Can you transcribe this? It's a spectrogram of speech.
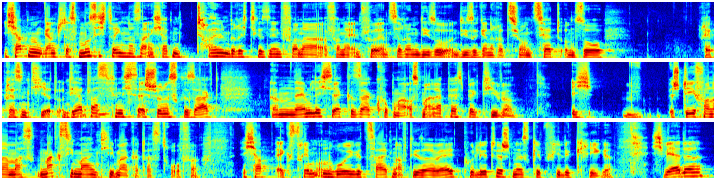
ich habe einen ganz, das muss ich dringend noch sagen, ich habe einen tollen Bericht gesehen von einer, von einer Influencerin, die so diese Generation Z und so repräsentiert. Und die hat was, finde ich, sehr Schönes gesagt. Ähm, nämlich, sie hat gesagt, guck mal, aus meiner Perspektive, ich stehe vor einer maximalen Klimakatastrophe. Ich habe extrem unruhige Zeiten auf dieser Welt, politisch, und es gibt viele Kriege. Ich werde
